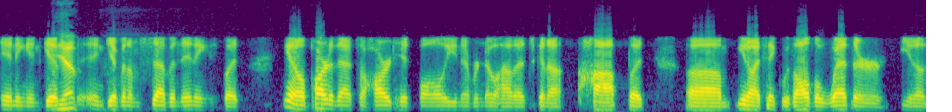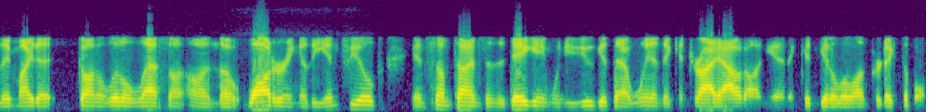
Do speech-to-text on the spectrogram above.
inning and give yep. and given him seven innings, but you know, part of that's a hard hit ball. You never know how that's going to hop, but um, you know, I think with all the weather, you know, they might have gone a little less on, on the watering of the infield. And sometimes in the day game, when you do get that wind, it can dry out on you and it could get a little unpredictable.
